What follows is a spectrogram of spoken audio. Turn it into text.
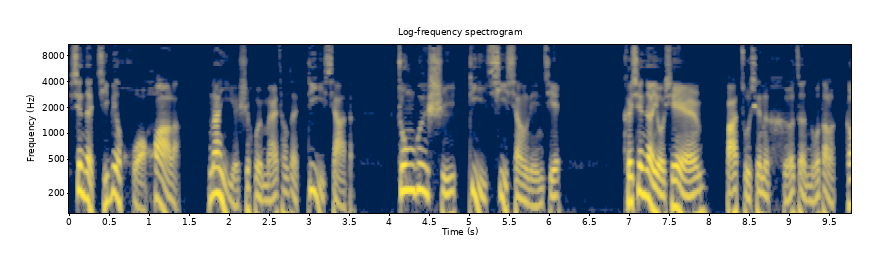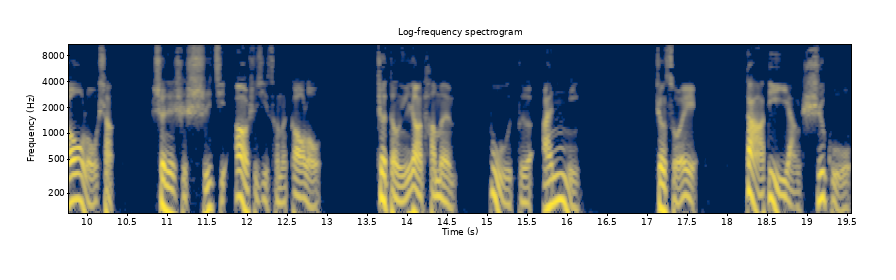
现在即便火化了，那也是会埋藏在地下的，终归是与地气相连接。可现在有些人把祖先的盒子挪到了高楼上，甚至是十几、二十几层的高楼，这等于让他们不得安宁。正所谓，大地养尸骨，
